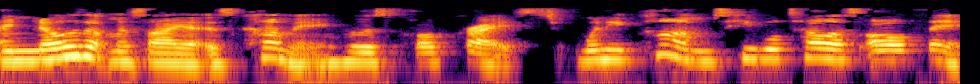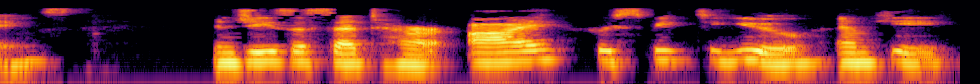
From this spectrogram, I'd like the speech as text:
I know that Messiah is coming, who is called Christ. When he comes, he will tell us all things. And Jesus said to her, I who speak to you am he.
